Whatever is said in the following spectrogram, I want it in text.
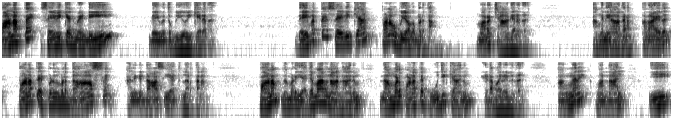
പണത്തെ സേവിക്കാൻ വേണ്ടി ദൈവത്തെ ഉപയോഗിക്കരുത്. ദൈവത്തെ സേവിക്കാൻ പണം ഉപയോഗപ്പെടുത്താം. മറിച്ചാകരുത്. അങ്ങനെ ആകണം. അതായത് പണത്തെ എപ്പോഴും നമ്മുടെ ദാസൻ അല്ലെങ്കിൽ ദാസിയായിട്ട് നിർത്തണം. പണം നമ്മുടെ യജമാനനാകാനും നമ്മൾ പണത്തെ പൂജിക്കാനും ഇടവരരുത്. അങ്ങനെ വന്നാൽ ഈ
